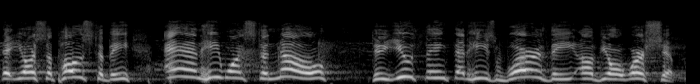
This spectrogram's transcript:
that you're supposed to be. And he wants to know do you think that he's worthy of your worship?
